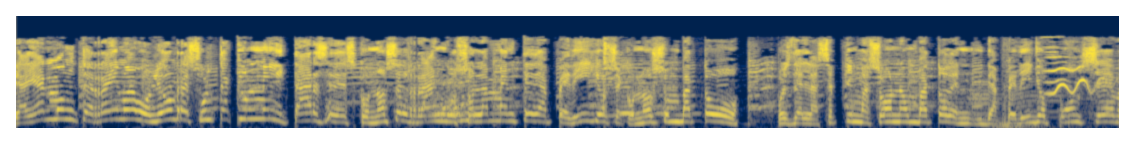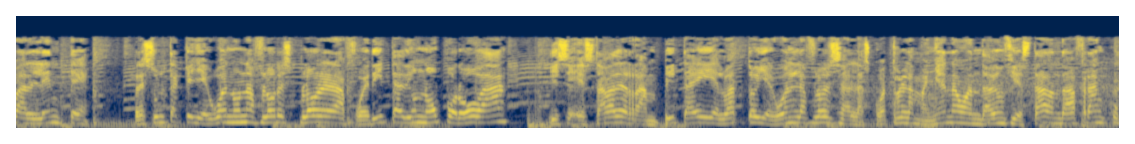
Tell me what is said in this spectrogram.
Y allá en Monterrey, Nuevo León, resulta que un militar se desconoce el rango solamente de apedillo. Se conoce un vato, pues de la séptima zona, un vato de, apedillo Ponce Valente. Resulta que llegó en una Flor Explorer afuerita de un O por OVA y se, estaba de rampita ahí. El vato llegó en la Flores a las 4 de la mañana o andaba enfiestado, andaba franco.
